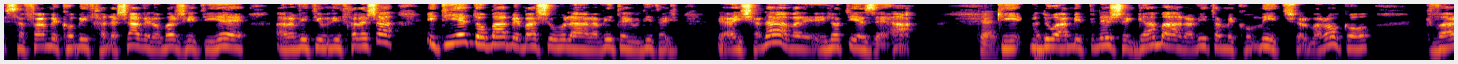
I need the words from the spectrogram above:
שפה מקומית חדשה, ולומר שהיא תהיה ערבית יהודית חדשה, היא תהיה דומה במשהו לערבית היהודית הישנה, אבל היא לא תהיה זהה. כן. כי מדוע? מפני שגם הערבית המקומית של מרוקו כבר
